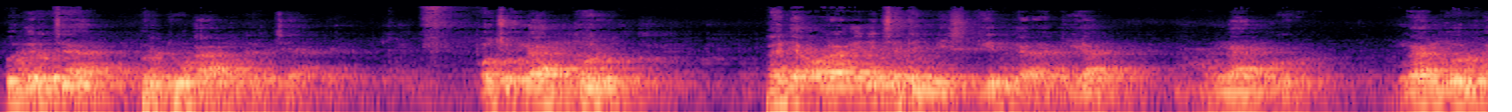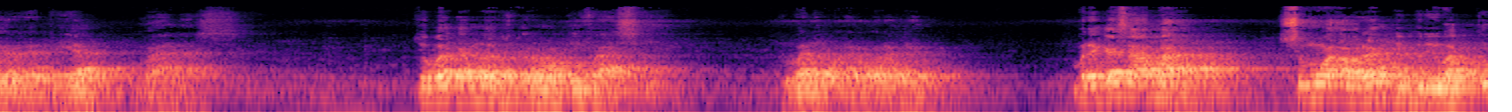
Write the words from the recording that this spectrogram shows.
bekerja, berdoa, bekerja. Ojo nganggur. Banyak orang ini jadi miskin karena dia menganggur, nganggur karena dia malas. Coba kamu harus termotivasi kepada orang-orang yang mereka sama semua orang diberi waktu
